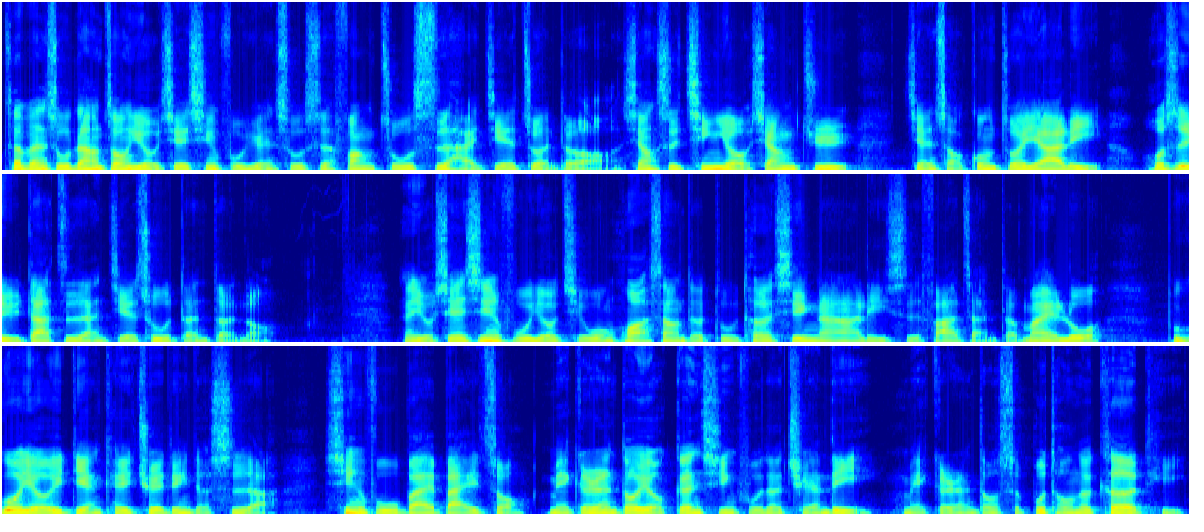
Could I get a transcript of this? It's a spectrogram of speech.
这本书当中有些幸福元素是放诸四海皆准的哦，像是亲友相聚、减少工作压力，或是与大自然接触等等哦。那有些幸福有其文化上的独特性啊，历史发展的脉络。不过有一点可以确定的是啊，幸福百百种，每个人都有更幸福的权利，每个人都是不同的课题，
